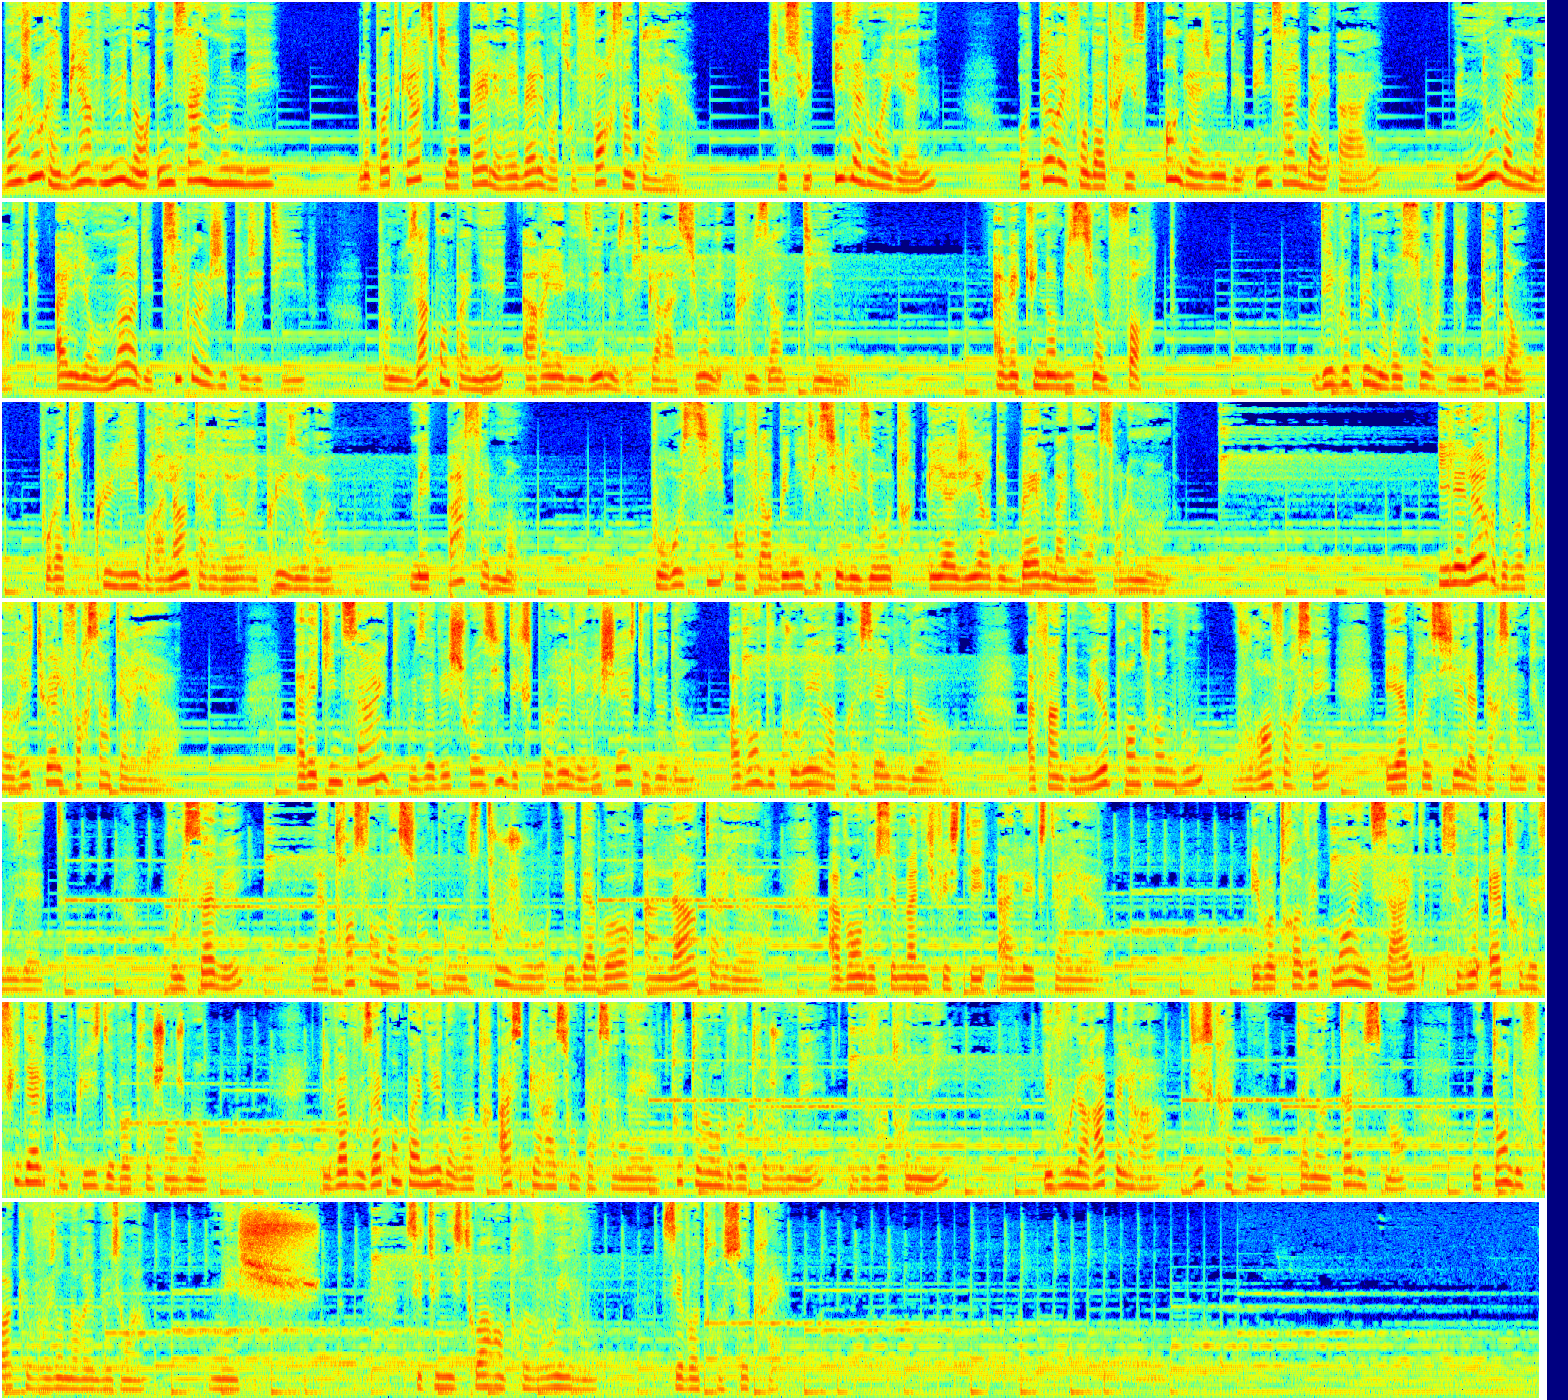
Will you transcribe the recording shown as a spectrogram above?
Bonjour et bienvenue dans Inside Mundi, le podcast qui appelle et révèle votre force intérieure. Je suis Isalou Regen, auteure et fondatrice engagée de Inside by Eye, une nouvelle marque alliant mode et psychologie positive pour nous accompagner à réaliser nos aspirations les plus intimes. Avec une ambition forte, développer nos ressources du dedans pour être plus libre à l'intérieur et plus heureux, mais pas seulement, pour aussi en faire bénéficier les autres et agir de belles manières sur le monde. Il est l'heure de votre rituel force intérieure. Avec Inside, vous avez choisi d'explorer les richesses du dedans avant de courir après celles du dehors, afin de mieux prendre soin de vous, vous renforcer et apprécier la personne que vous êtes. Vous le savez, la transformation commence toujours et d'abord à l'intérieur, avant de se manifester à l'extérieur. Et votre vêtement Inside se veut être le fidèle complice de votre changement. Il va vous accompagner dans votre aspiration personnelle tout au long de votre journée, de votre nuit, et vous le rappellera discrètement, tel un talisman, autant de fois que vous en aurez besoin. Mais chut, c'est une histoire entre vous et vous. C'est votre secret.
